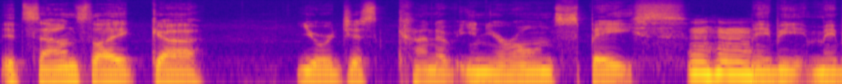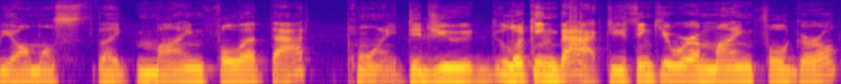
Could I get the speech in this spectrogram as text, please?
it sounds like uh, you were just kind of in your own space. Mm-hmm. Maybe, maybe almost like mindful at that point. Did you, looking back, do you think you were a mindful girl?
